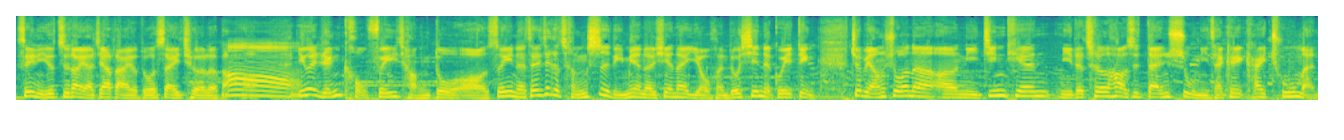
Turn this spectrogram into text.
所以你就知道雅加达有多塞车了吧？哦，因为人口非常多哦，所以呢，在这个城市里面呢，现在有很多新的规定，就比方说呢，呃，你今天你的车号是单数，你才可以开出门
